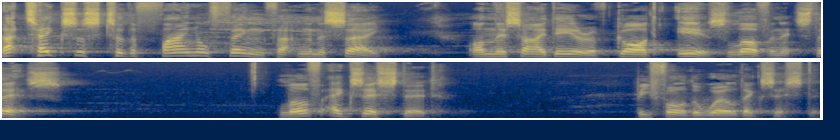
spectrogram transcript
That takes us to the final thing that I'm going to say on this idea of God is love, and it's this love existed before the world existed.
